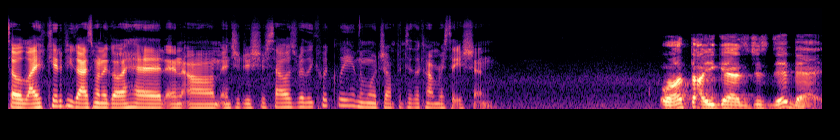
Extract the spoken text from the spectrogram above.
So, Life Kit, if you guys want to go ahead and um, introduce yourselves really quickly, and then we'll jump into the conversation. Well, I thought you guys just did that.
